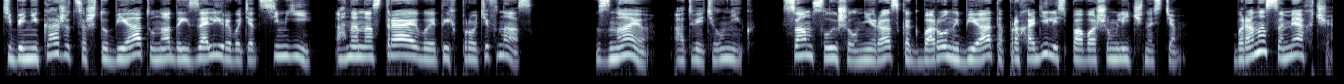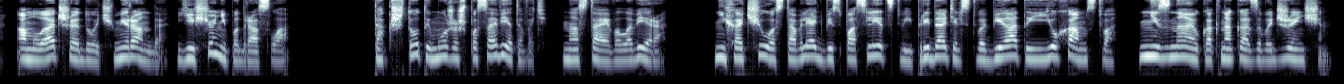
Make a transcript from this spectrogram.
тебе не кажется, что Биату надо изолировать от семьи? Она настраивает их против нас. «Знаю», — ответил Ник. «Сам слышал не раз, как барон и Биата проходились по вашим личностям. Баронесса мягче, а младшая дочь, Миранда, еще не подросла». «Так что ты можешь посоветовать?» — настаивала Вера. «Не хочу оставлять без последствий предательство Биаты и ее хамство. Не знаю, как наказывать женщин».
